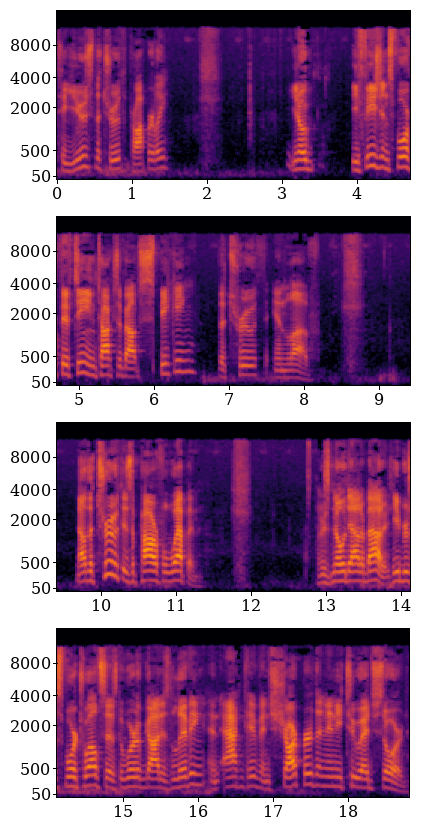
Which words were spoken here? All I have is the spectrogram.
to use the truth properly. You know, Ephesians 4:15 talks about speaking the truth in love. Now the truth is a powerful weapon. There's no doubt about it. Hebrews 4:12 says the word of God is living and active and sharper than any two-edged sword.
